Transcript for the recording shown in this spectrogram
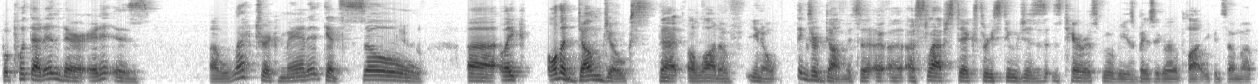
But put that in there, and it is electric, man. It gets so uh, like all the dumb jokes that a lot of you know things are dumb. It's a, a, a slapstick Three Stooges terrorist movie is basically the plot. You can sum up.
